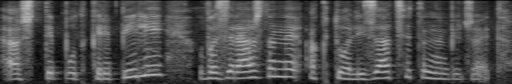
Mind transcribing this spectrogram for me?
А ще подкрепи ли възраждане актуализацията на бюджета?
